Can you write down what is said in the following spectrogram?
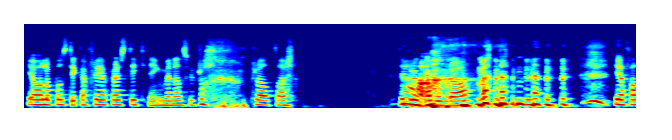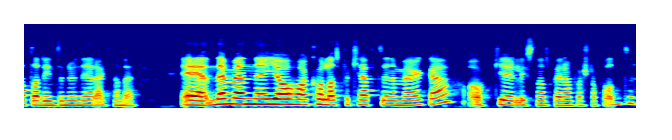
Jag håller på att sticka flerfärgstickning medan vi pra- pratar. Det Ja. brukar gå bra. Men jag fattade inte nu när jag räknade. Eh, nej men eh, jag har kollat på Captain America och eh, lyssnat på er första podd.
